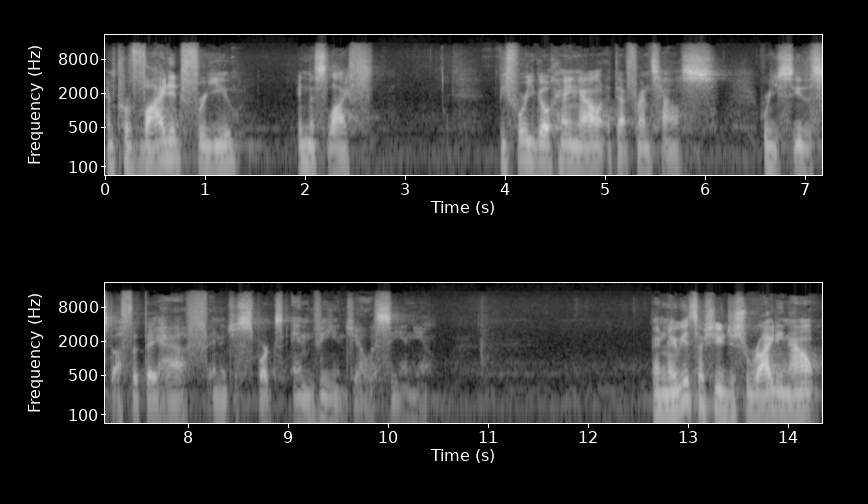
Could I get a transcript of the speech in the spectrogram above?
and provided for you in this life. Before you go hang out at that friend's house where you see the stuff that they have and it just sparks envy and jealousy in you. And maybe it's actually just writing out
